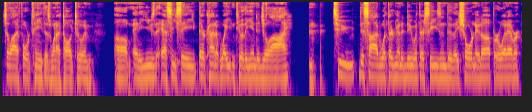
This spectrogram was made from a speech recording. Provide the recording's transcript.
July 14th is when I talked to him, um, and he used the SEC. They're kind of waiting until the end of July to decide what they're going to do with their season. Do they shorten it up or whatever?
